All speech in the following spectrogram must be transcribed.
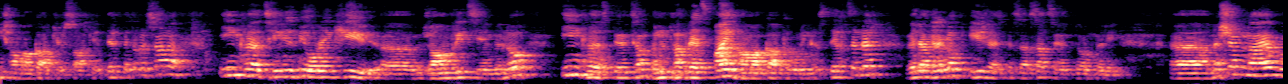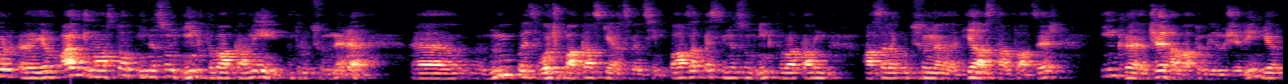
ինչ համակարգ էր սարքել Տեր-Պետրոսյանը, ինքը ցինիզմի օրենքի ժանրից ելնելով ինքը էության բնութագրեց այն համակարգը, որ ինքը ստեղծել էր, վերագրելով իր, այսպես ասած, հետնորդներին։ Նշեմ նաև, որ եւ այդ իմաստով 95 թվականի ընտրությունները նույնպես ոչ պակաս կեղծվեցին։ Պարզապես 95 թվականին հասարակությունը հիասթափված էր, ինքը չէր հավատում իր ուժերին եւ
